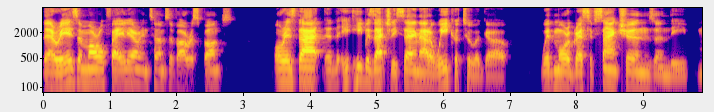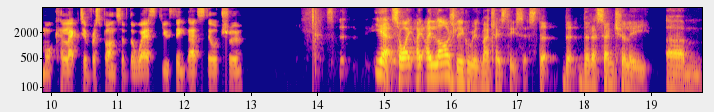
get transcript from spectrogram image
there is a moral failure in terms of our response? Or is that, uh, he was actually saying that a week or two ago, with more aggressive sanctions and the more collective response of the West. Do you think that's still true? Yeah, so I, I largely agree with Maciej's thesis that that that essentially um,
